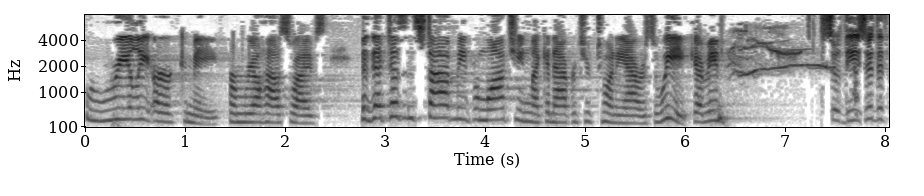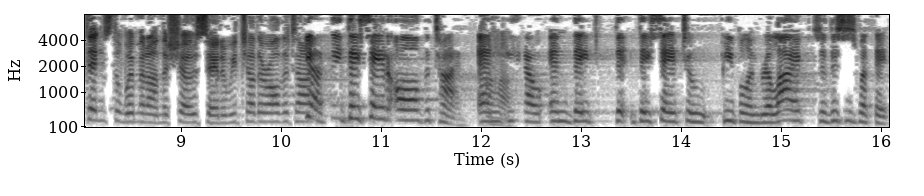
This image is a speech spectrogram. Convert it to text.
really irk me from Real Housewives. But that doesn't stop me from watching like an average of 20 hours a week. I mean, So these are the things the women on the show say to each other all the time. yeah, they, they say it all the time. And, Uh-huh. you know, and they, they, they say it to people in real life. So this is what they,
